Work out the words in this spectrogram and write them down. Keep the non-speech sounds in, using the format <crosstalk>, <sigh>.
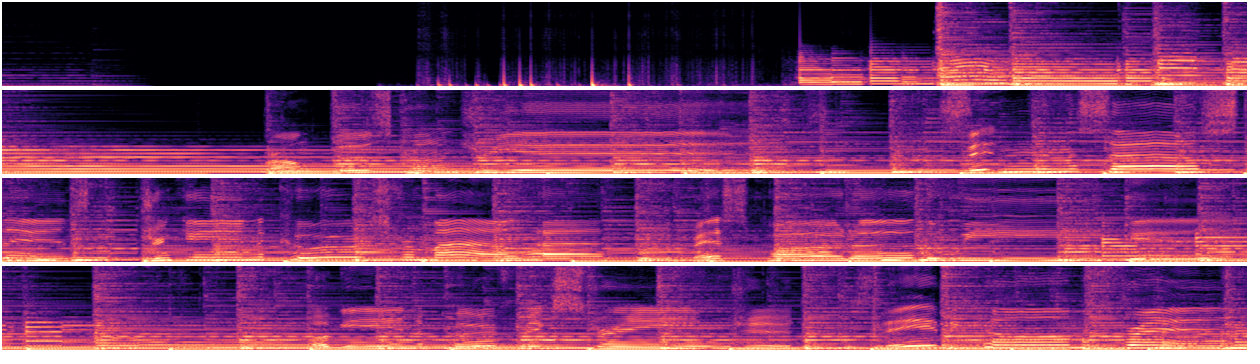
Broncos country is sitting in the south stands, drinking the Coors from Mile High. The best part of the weekend, hugging a perfect stranger as they become a friend,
